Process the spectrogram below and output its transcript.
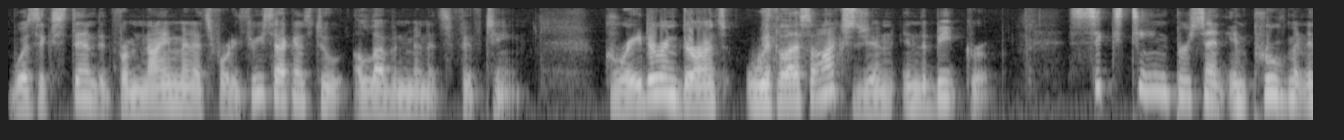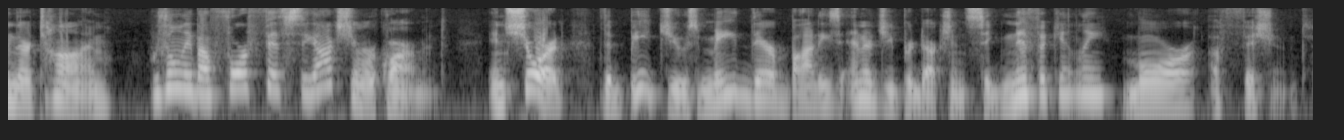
was extended from 9 minutes 43 seconds to 11 minutes 15. Greater endurance with less oxygen in the beet group. 16% improvement in their time, with only about 4 fifths the oxygen requirement. In short, the beet juice made their body's energy production significantly more efficient.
